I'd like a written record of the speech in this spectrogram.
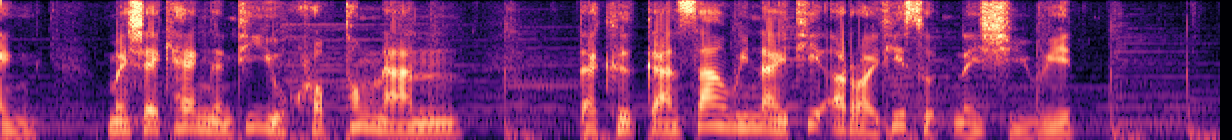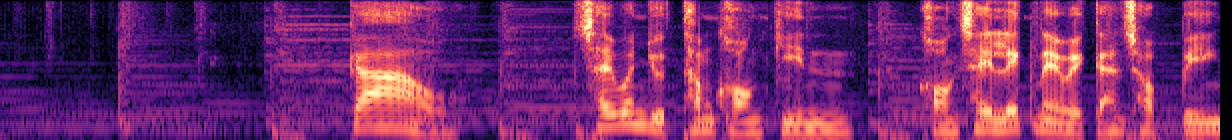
งไม่ใช่แค่เงินที่อยู่ครบเท่านั้น แต่คือการสร้างวินัยที่อร่อยที่สุดในชีวิต 9. ใช้วันหยุดทำของกิน ของใช้เล็กในวัยการช้อปปิ้ง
